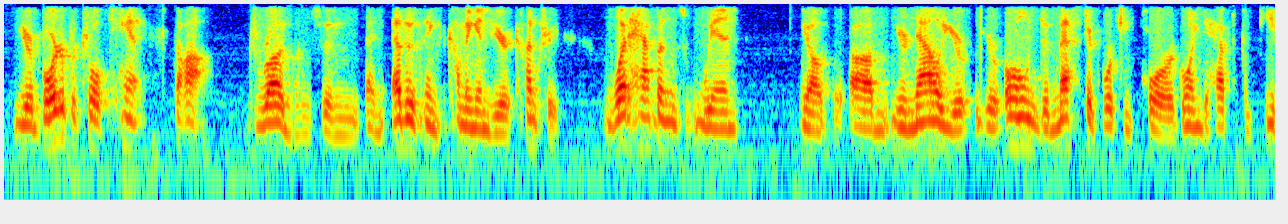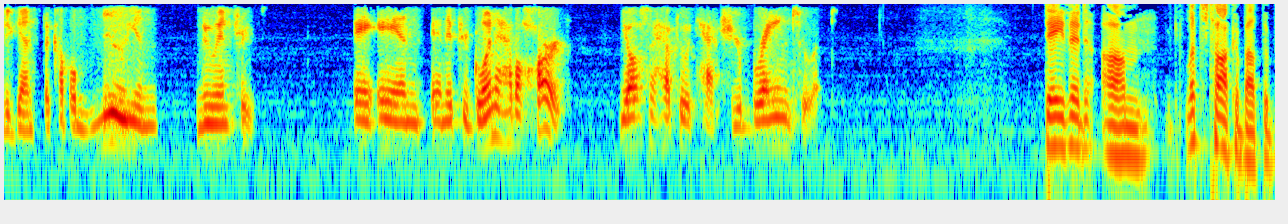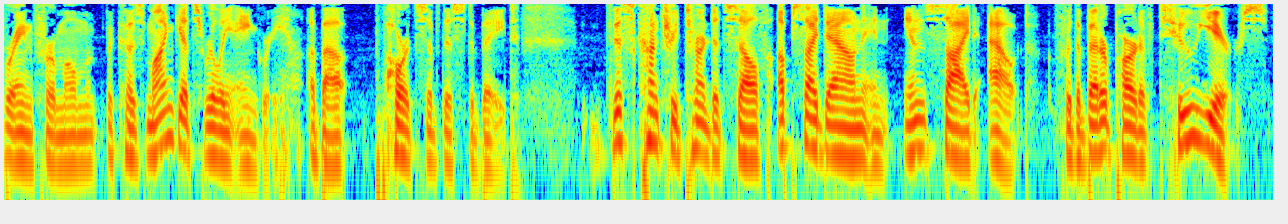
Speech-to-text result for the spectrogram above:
your border patrol can't stop drugs and, and other things coming into your country? What happens when you know um, you're now your your own domestic working poor are going to have to compete against a couple million new entries? And and if you're going to have a heart, you also have to attach your brain to it. David, um, let's talk about the brain for a moment because mine gets really angry about parts of this debate. This country turned itself upside down and inside out for the better part of two years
